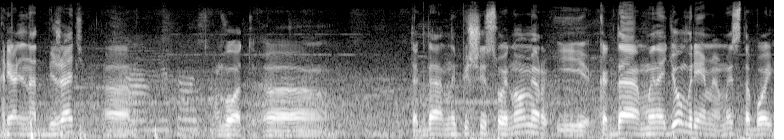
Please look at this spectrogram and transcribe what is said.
Реально надо бежать. Э, а. Вот. Тогда напиши свой номер, и когда мы найдем время, мы с тобой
